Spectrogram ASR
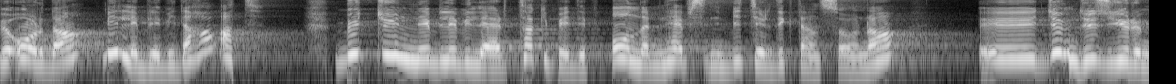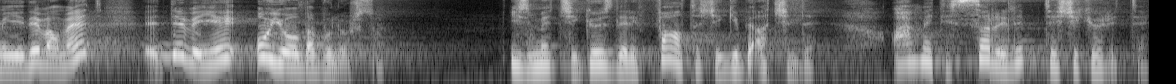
ve orada bir leblebi daha at. Bütün leblebiler takip edip onların hepsini bitirdikten sonra e, dümdüz yürümeye devam et. E, deveyi o yolda bulursun. Hizmetçi gözleri fal taşı gibi açıldı. Ahmet'e sarılıp teşekkür etti.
